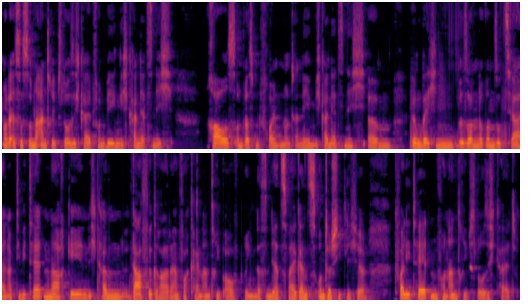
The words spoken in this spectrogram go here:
oder ist es so eine Antriebslosigkeit von wegen, ich kann jetzt nicht raus und was mit Freunden unternehmen. Ich kann jetzt nicht ähm, irgendwelchen besonderen sozialen Aktivitäten nachgehen. Ich kann dafür gerade einfach keinen Antrieb aufbringen. Das sind ja zwei ganz unterschiedliche Qualitäten von Antriebslosigkeit.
